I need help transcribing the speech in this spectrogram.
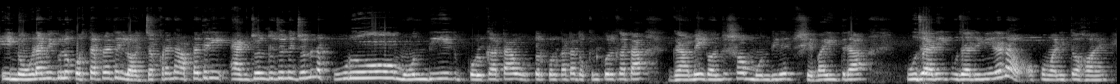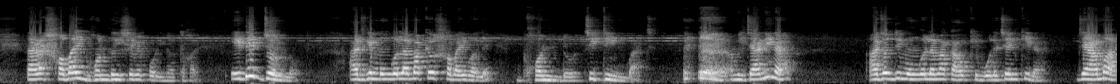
এই নোংরামিগুলো করতে আপনাদের লজ্জা করে না? আপনাদের এই একজন দুজনের জন্য না পুরো মন্দির, কলকাতা, উত্তর কলকাতা, দক্ষিণ কলকাতা, গ্রামে গঞ্জে সব মন্দিরের সেবায়িতরা, পূজারী পূজারিনীরা না অপমানিত হয়। তারা সবাই ভণ্ড হিসেবে পরিণত হয়। এদের জন্য আজকে মঙ্গলামাকেও সবাই বলে ভণ্ড, চিটিংবাজ। আমি জানি না, আজ অবধি মঙ্গলামা কাউকে বলেছেন কি না যে আমার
